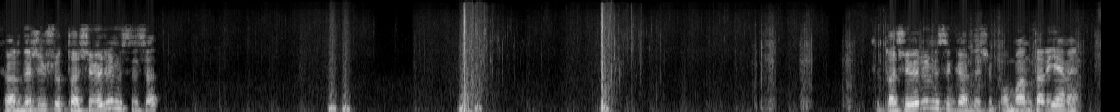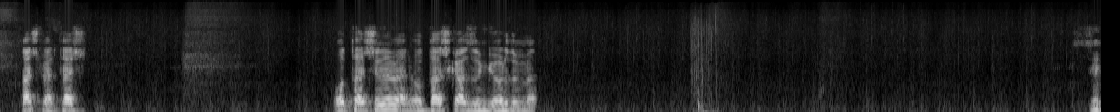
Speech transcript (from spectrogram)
Kardeşim şu taşı verir misin sen? Şu taşı verir misin kardeşim? O mantarı yeme. Taş ver taş. O taşını ver. O taş kazdın gördüm ben.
